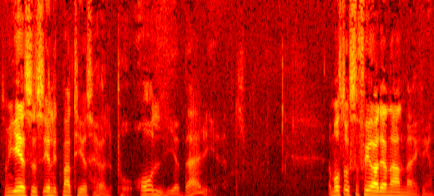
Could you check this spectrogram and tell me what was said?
som Jesus enligt Matteus höll på Oljeberget. Jag måste också få göra den anmärkningen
